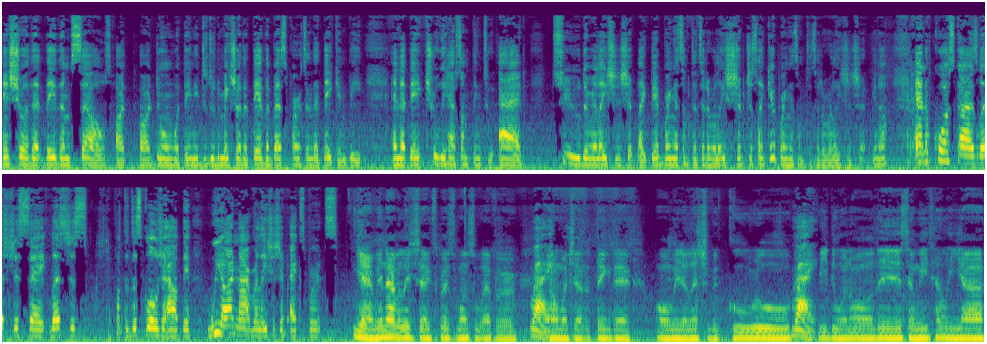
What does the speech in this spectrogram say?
ensure that they themselves are, are doing what they need to do to make sure that they're the best person that they can be and that they truly have something to add to the relationship. Like they're bringing something to the relationship just like you're bringing something to the relationship you know? And of course guys let's just say let's just put the disclosure out there. We are not relationship experts yeah we're not relationship experts whatsoever. I right. Don't want y'all to think that oh we're the relationship guru. Right. We doing all this and we telling y'all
